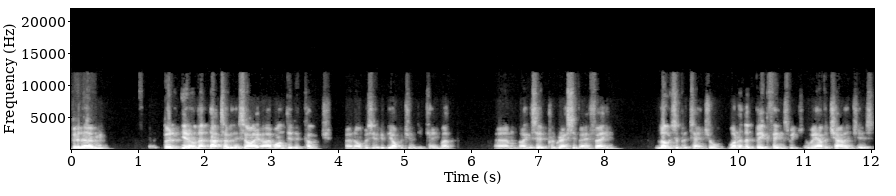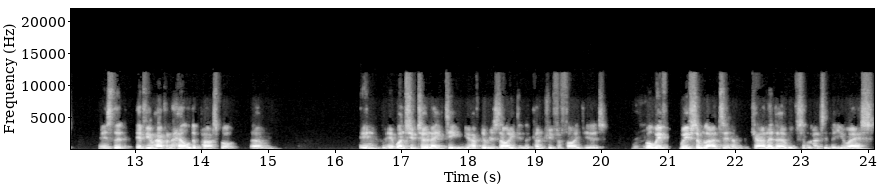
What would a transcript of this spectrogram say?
but, um, but you know, that, that type of thing. So I, I wanted a coach, and obviously the opportunity came up. Um, like I said, progressive FA, loads of potential. One of the big things we we have a challenge is is that if you haven't held a passport um, in, in, once you turn 18, you have to reside in the country for five years. Right. Well, we've we've some lads in Canada, we've some lads in the US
